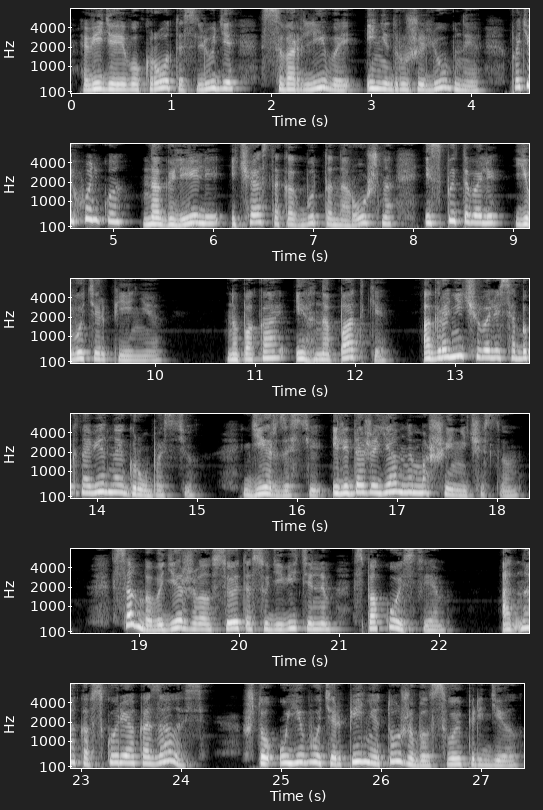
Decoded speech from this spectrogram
Видя его кротость, люди сварливые и недружелюбные потихоньку наглели и часто как будто нарочно испытывали его терпение. Но пока их нападки ограничивались обыкновенной грубостью, дерзостью или даже явным мошенничеством. Самбо выдерживал все это с удивительным спокойствием, Однако вскоре оказалось, что у его терпения тоже был свой предел.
